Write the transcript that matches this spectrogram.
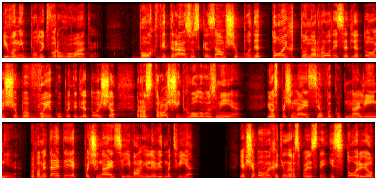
і вони будуть ворогувати. Бог відразу сказав, що буде той, хто народиться для того, щоб викупити, для того, щоб розтрощить голову Змія. І ось починається викупна лінія. Ви пам'ятаєте, як починається Євангелія від Матвія? Якщо б ви хотіли розповісти історію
